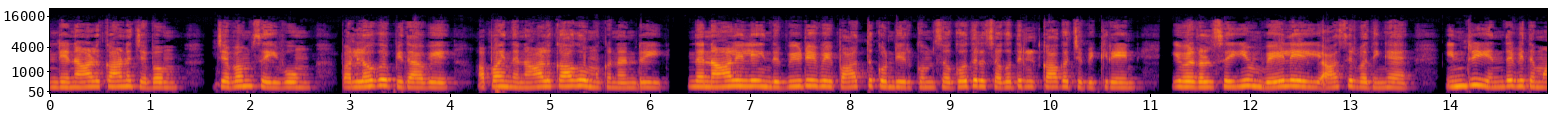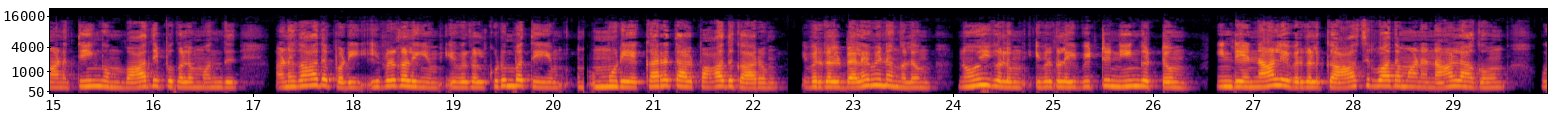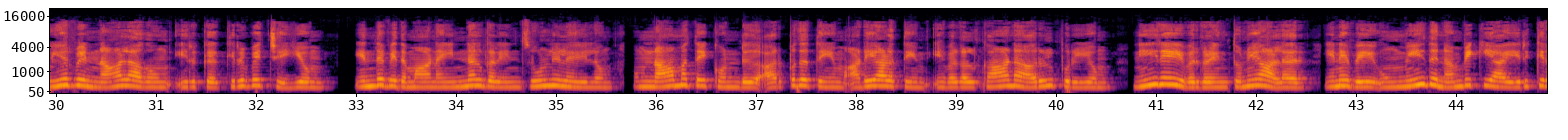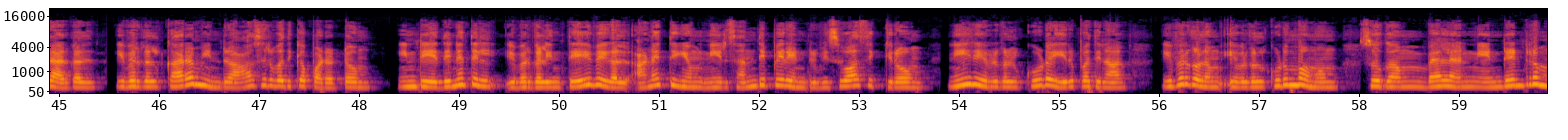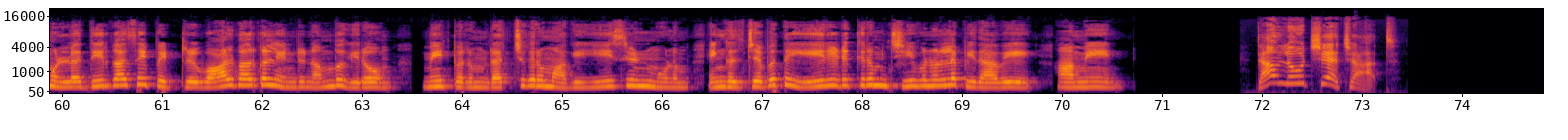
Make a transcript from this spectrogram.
இன்றைய நாளுக்கான ஜெபம் ஜெபம் செய்வோம். பரலோக பிதாவே அப்பா இந்த நாளுக்காக உமக்கு நன்றி. இந்த நாளிலே இந்த வீடியோவை பார்த்து கொண்டிருக்கும் சகோதர சகோதரிகளுக்காக ஜெபிக்கிறேன். இவர்கள் செய்யும் வேலையை ஆசிர்வதிங்க. இன்றி எந்த விதமான தீங்கும் பாதிப்புகளும் வந்து அணுகாதபடி இவர்களையும் இவர்கள் குடும்பத்தையும் உம்முடைய கரத்தால் பாதுகாரும். இவர்கள் பலவீனங்களும் நோய்களும் இவர்களை விட்டு நீங்கட்டும். இன்றைய நாள் இவர்களுக்கு ஆசிர்வாதமான நாளாகவும் உயர்வின் நாளாகவும் இருக்க கிருபை செய்யும். எந்த விதமான இன்னல்களின் சூழ்நிலையிலும் உம் நாமத்தை கொண்டு அற்புதத்தையும் அடையாளத்தையும் இவர்கள் காண அருள் புரியும். நீரே இவர்களின் துணையாளர். எனவே உம் மீது நம்பிக்கையாய் இருக்கிறார்கள் இவர்கள் கரம் இன்று ஆசிர்வதிக்கப்படட்டும். இன்றைய தினத்தில் இவர்களின் தேவைகள் அனைத்தையும் நீர் சந்திப்பீர் என்று விசுவாசிக்கிறோம். நீர் இவர்கள் கூட இருப்பதினால் இவர்களும் இவர்கள் குடும்பமும் சுகம் பலன் என்றென்றும் உள்ள தீர்காசை பெற்று வாழ்வார்கள் என்று நம்புகிறோம். மீட்பரும் இரட்சகருமாகிய இயேசுவின் மூலம் எங்கள் ஜெபத்தை ஏறெடுக்கிறோம் ஜீவனுள்ள பிதாவே. ஆமேன். Download ShareChat.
